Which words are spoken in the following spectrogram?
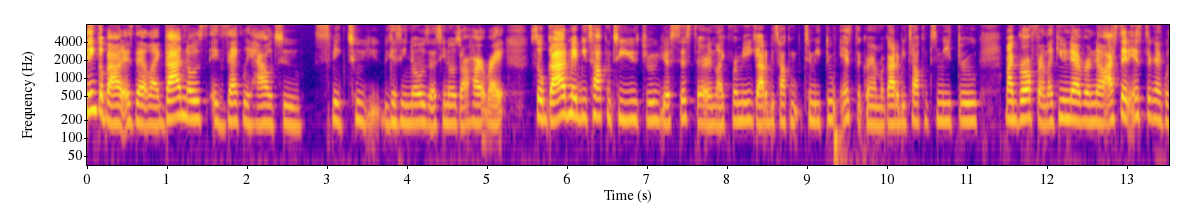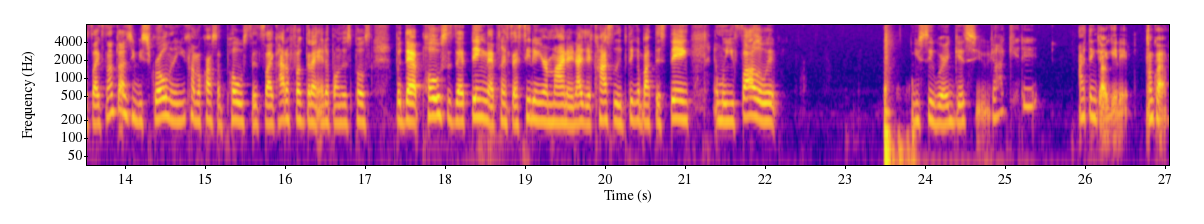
think about is that like God knows exactly how to speak to you because he knows us. He knows our heart right? So god may be talking to you through your sister. And like for me got to be talking to me through instagram or gotta be talking to me through my girlfriend. Like you never know. I said instagram was like sometimes you be scrolling and you come across a post it's like how the fuck did i end up on this post? But that post is that thing that plants that seed in your mind and i you're constantly think about this thing. And when you follow it you see where it gets you. Y'all get it? I think y'all get it. Okay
